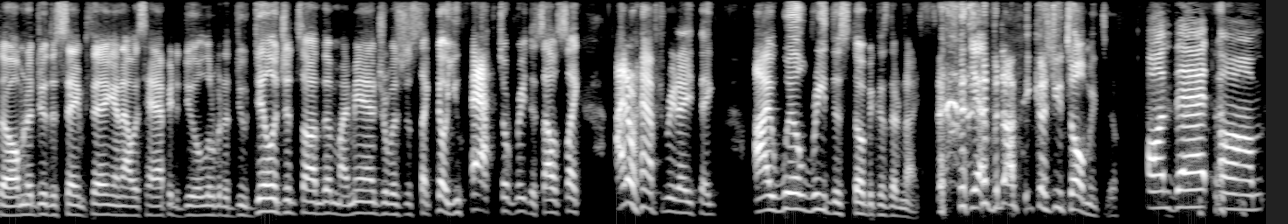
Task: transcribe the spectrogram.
So I'm gonna do the same thing, and I was happy to do a little bit of due diligence on them. My manager was just like, "No, you have to read this." I was like, "I don't have to read anything. I will read this though because they're nice, Yeah. but not because you told me to." On that, um,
